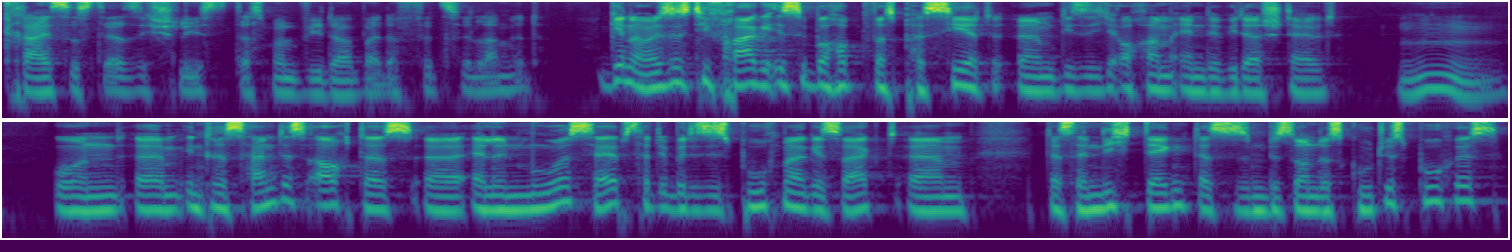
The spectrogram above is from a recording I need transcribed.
Kreis ist, der sich schließt, dass man wieder bei der Pfütze landet. Genau, es ist die Frage, ist überhaupt was passiert, ähm, die sich auch am Ende wieder stellt. Mm. Und ähm, interessant ist auch, dass äh, Alan Moore selbst hat über dieses Buch mal gesagt, ähm, dass er nicht denkt, dass es ein besonders gutes Buch ist.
